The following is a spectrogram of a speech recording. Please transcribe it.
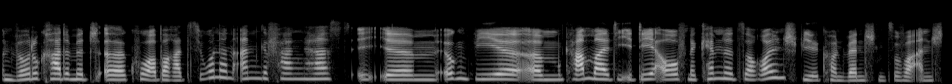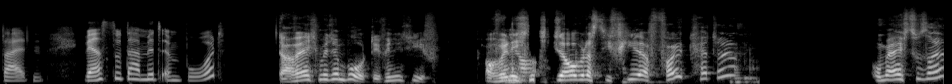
Und wo du grade mit, äh, Kooperationen angefangen hast, i ähm, irgendwie, ähm, kam mal die Idee auf, 'ne Chemnitzer Rollenspiel-Convention zu veranstalten. Wärst du da mit im Boot? Da wäre ich mit im Boot, definitiv. Auch wenn ich Genau. nicht glaube, dass die viel Erfolg hätte um ehrlich zu sein.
